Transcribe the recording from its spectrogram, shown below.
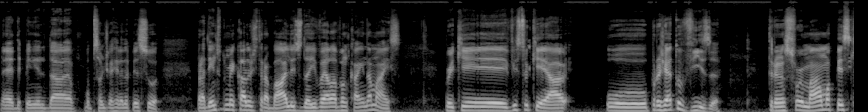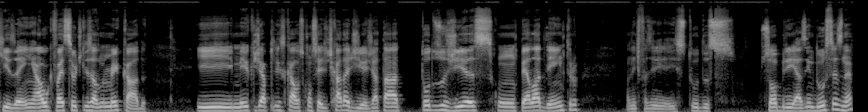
né, dependendo da opção de carreira da pessoa, para dentro do mercado de trabalho, isso daí vai alavancar ainda mais. Porque, visto que a, o projeto visa transformar uma pesquisa em algo que vai ser utilizado no mercado e meio que já aplicar os conceitos de cada dia, já tá todos os dias com um pé lá dentro, além de fazer estudos sobre as indústrias, né?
